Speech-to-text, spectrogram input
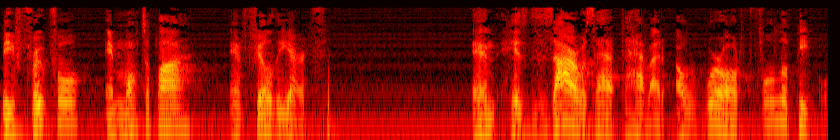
Be fruitful and multiply and fill the earth. And his desire was to have a, a world full of people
